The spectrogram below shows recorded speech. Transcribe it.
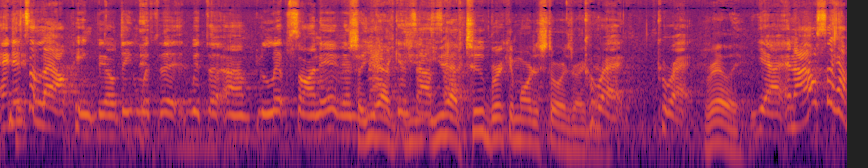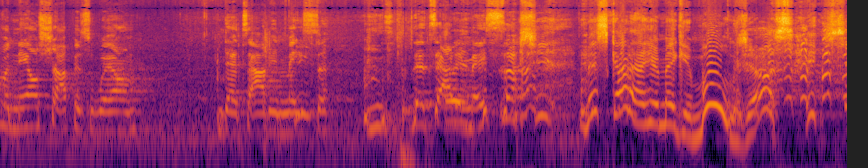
And it's a loud pink building with the with the um, lips on it and So you have you, you have two brick and mortar stores right now. Correct. Correct. Really? Yeah, and I also have a nail shop as well that's out in Mesa. that's how they make She, Miss Scott out here making moves, y'all. She, she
